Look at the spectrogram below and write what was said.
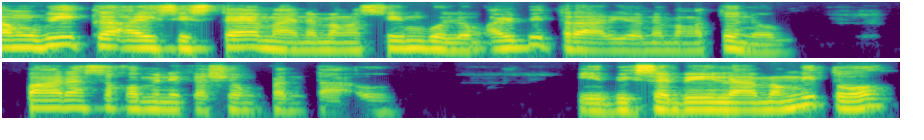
ang wika ay sistema ng mga simbolong arbitraryo ng mga tunog para sa komunikasyong pantao. Ibig sabihin lamang nito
